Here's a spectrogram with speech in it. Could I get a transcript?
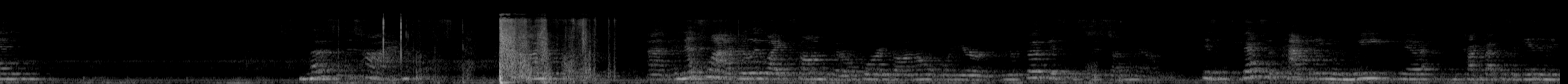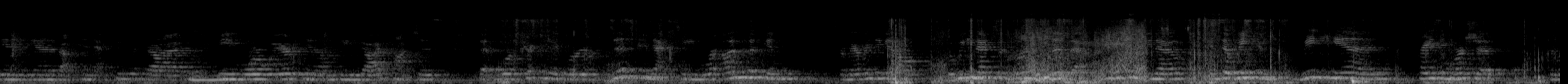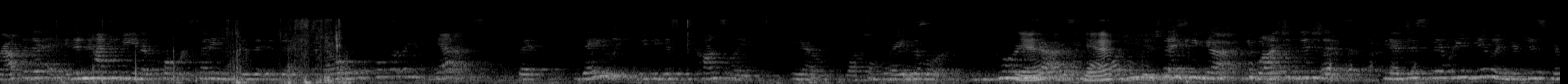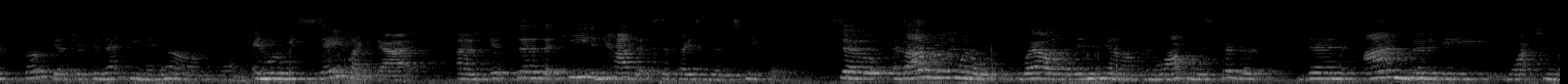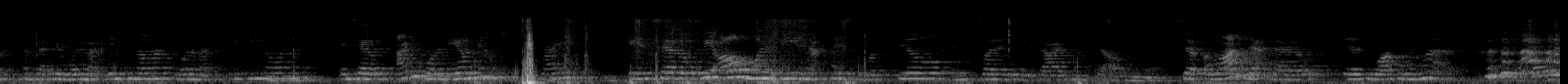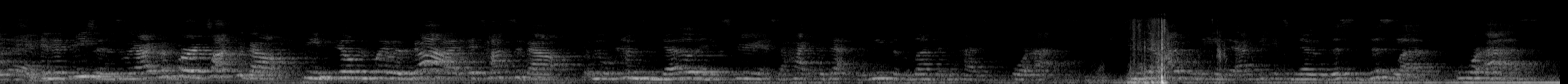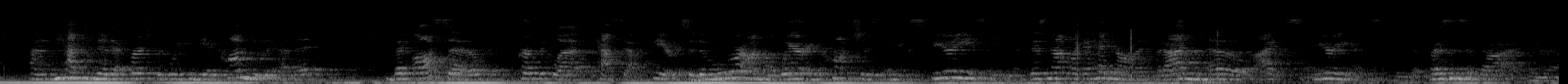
And most of the time, honestly, um, and that's why I really like songs that are horizontal, where your your focus is just on Him, because that's what's happening when we, you know, we talk about this again and again and again about connecting with God, being more aware of Him, being God conscious. That we're we're disconnecting, we're unhooking from everything else, but we can actually learn to live that, you know, and so we can we can praise and worship throughout the day. It didn't have to be in a corporate setting. Is it, is it available corporately? Yes. But daily, we can just be constantly, you know, washing praise the Lord. Lord Yeah, God. yeah. Thanking God. You washing dishes. You know, just what are you doing? You're just you're focused. You're connecting to Him. And when we stay like that, um, it says that He inhabits the praises of His people. So if I really want to dwell in Him and walk in His presence, then I'm going to be watching what comes out here. What am I thinking on? What am I speaking on? Mm-hmm. And so I just want to be on Him, right? And so we all want to be in that place where we're filled and flooded with God Himself. So a lot of that, though, is walking in love. in Ephesians, when our word talks about being filled and flooded with God, it talks about that we will come to know and experience the height, the depth, the length of the love that He has for us. And so I believe that as we get to know this this love for us, um, you have to know that first before you can be a conduit of it. But also, perfect love casts out fear. So the more I'm aware and conscious and experiencing, just not like a head knowledge, but I know, I experience the presence of God.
